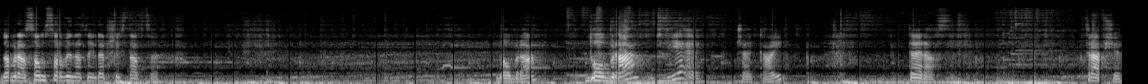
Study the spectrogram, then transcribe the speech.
Dobra, są sowy na tej lepszej stawce. Dobra. Dobra, dwie. Czekaj. Teraz. Traf się.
